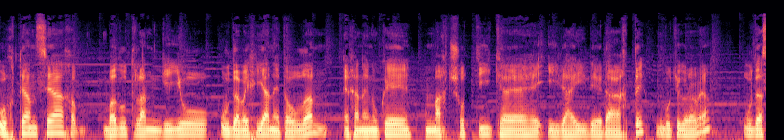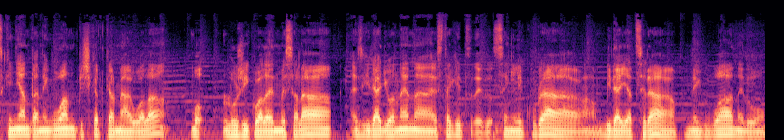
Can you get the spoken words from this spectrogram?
Urtean zehar badut lan gehiago udabehian eta udan, erranen nuke martxotik eh, iraidera arte, guti gora behar. Udazkenean eta neguan pixkat kalmeagoa da. Bo, logikoa da bezala, ez gira joanen ez dakit zein lekura bidaiatzera neguan edo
